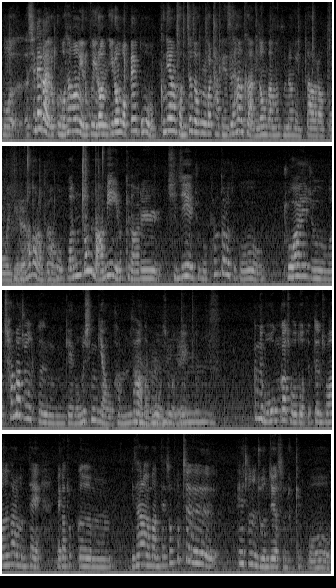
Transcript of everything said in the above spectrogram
뭐 시대가 이렇고 뭐 상황이 이렇고 이런 이런 거 빼고 그냥 전체적인 걸 다 배제한 그 안정감은 분명히 있다라고 얘기를 음. 하더라고요. 어, 완전 남이 이렇게 나를 지지해주고 편들어주고 좋아해주고 참아주는 게 너무 신기하고 감사하다고 음, 음, 친구들이. 음. 근데 뭔가 저도 어쨌든 좋아하는 사람한테 내가 조금 이 사람한테 support 해주는 존재였으면 좋겠고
